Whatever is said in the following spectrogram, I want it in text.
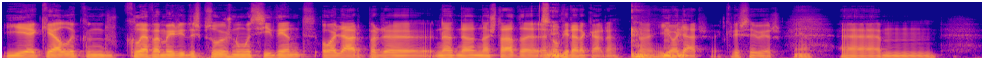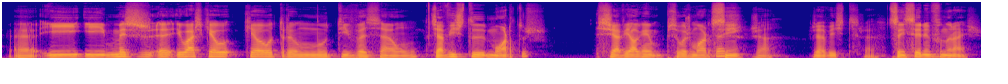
e é aquela que, que leva a maioria das pessoas num acidente a olhar para na, na, na estrada a Sim. não virar a cara é? e a olhar, a querer saber. Yeah. Ahm, ah, e, e- mas eh, eu acho que é, que é outra motivação. Já viste mortos? Se já vi alguém, pessoas mortas? Sim. Já. Já viste? Já. Sem serem funerais.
